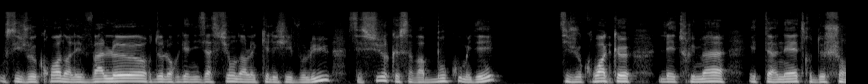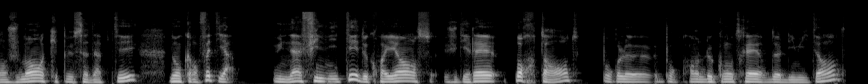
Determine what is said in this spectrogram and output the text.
ou si je crois dans les valeurs de l'organisation dans laquelle j'évolue, c'est sûr que ça va beaucoup m'aider. Si je crois que l'être humain est un être de changement qui peut s'adapter. Donc en fait, il y a une infinité de croyances, je dirais, portantes, pour, le, pour prendre le contraire de limitantes.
